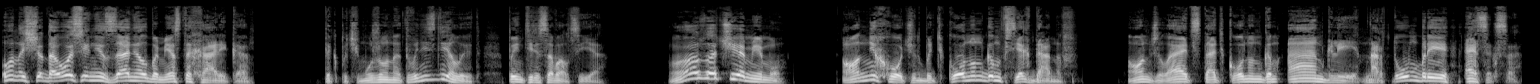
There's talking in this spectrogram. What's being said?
Он еще до осени занял бы место Харика. «Так почему же он этого не сделает?» — поинтересовался я. «А зачем ему? Он не хочет быть конунгом всех данов. Он желает стать конунгом Англии, Нортумбрии, Эссекса.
